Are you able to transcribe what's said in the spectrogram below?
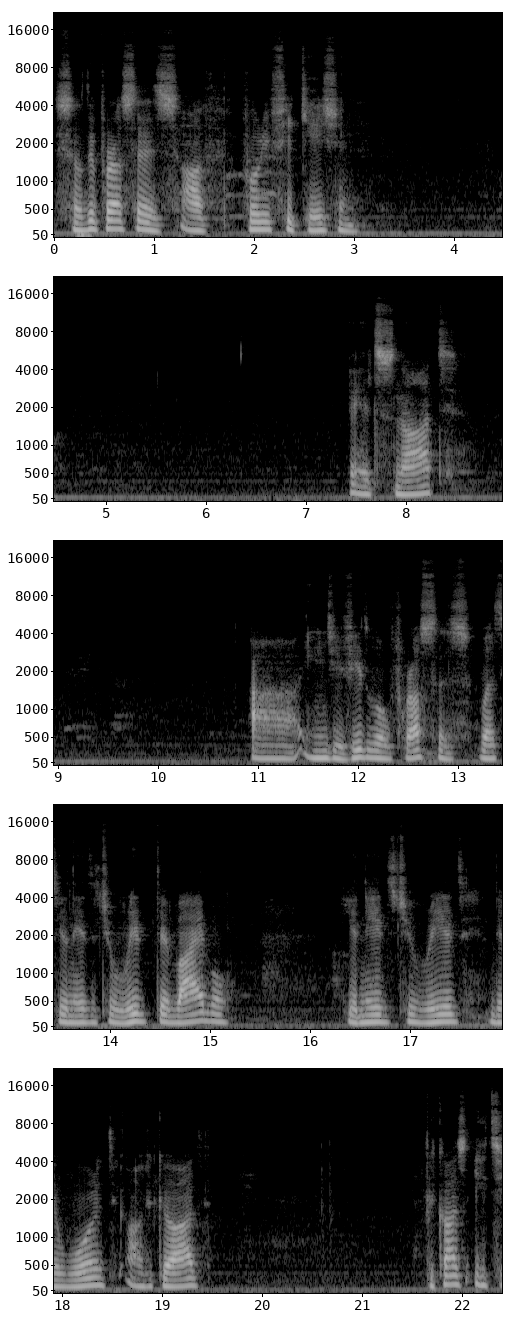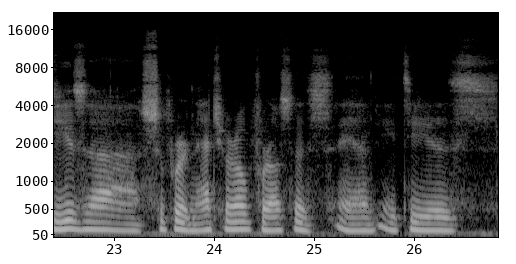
So the process of purification it's not an individual process, but you need to read the Bible, you need to read the Word of God. Because it is a supernatural process and it is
